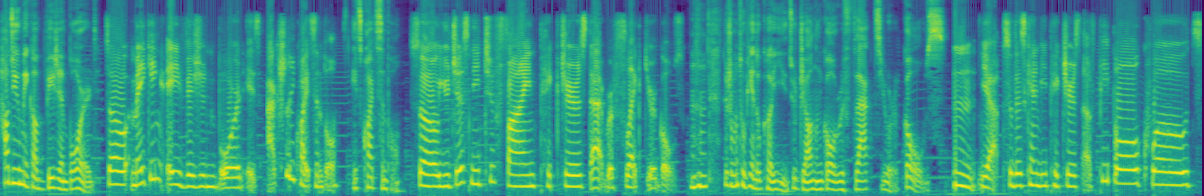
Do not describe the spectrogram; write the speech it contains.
How do you make a vision board? So, making a vision board is actually quite simple. It's quite simple. So, you just need to find pictures that reflect your goals. 嗯哼，就什么图片都可以， 就只要能够 reflect your goals。 Mm, yeah, so this can be pictures of people, quotes,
